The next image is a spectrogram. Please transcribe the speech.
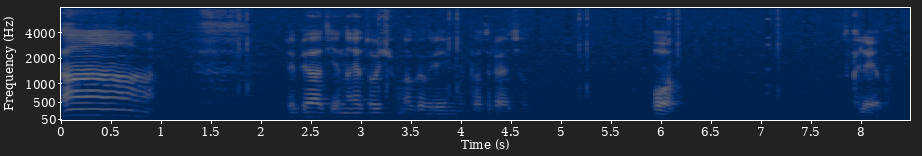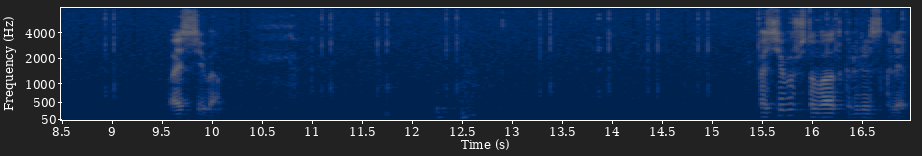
А, -а, -а. Ребят, я на это очень много времени потратил. О. Склеп. Спасибо. Спасибо, что вы открыли склеп.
